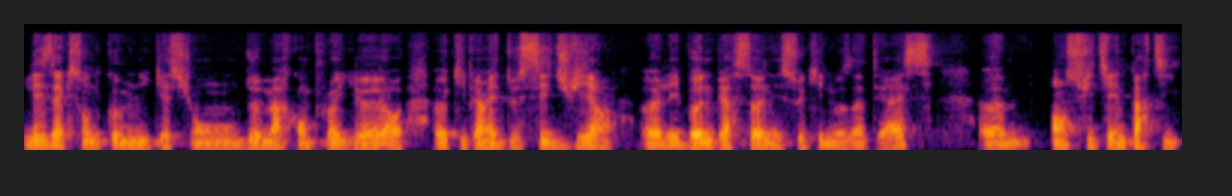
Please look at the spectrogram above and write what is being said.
les actions de communication, de marque employeur euh, qui permettent de séduire euh, les bonnes personnes et ceux qui nous intéressent. Ensuite, il y a une partie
